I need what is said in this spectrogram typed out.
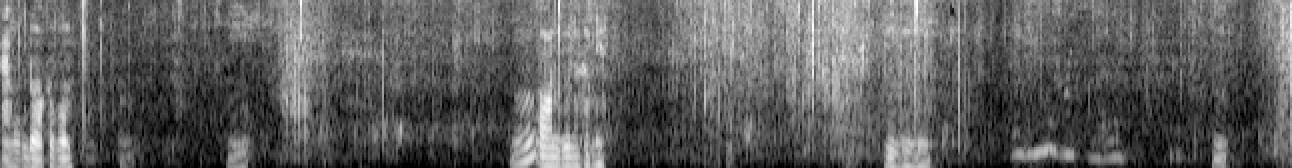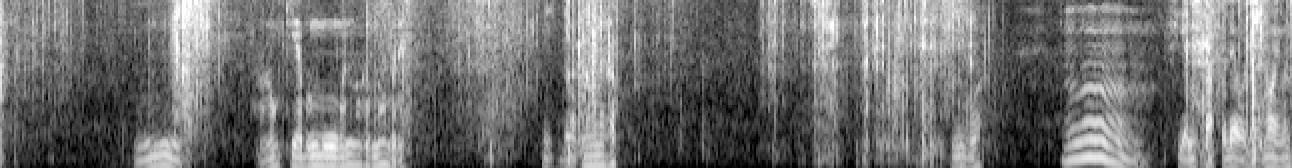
ห้าหกดอกครับผมนี่อ่อนอยู่นะครับเนี่ยนี่นี่นี่นี่นี่เอาลองเกียร์เบิงมูมันเนาะครับน้องไปเลยนี่ดอกนึงนะครับนี่วะอืมเสียงกลับไปแล้วดอกน้อยมัน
